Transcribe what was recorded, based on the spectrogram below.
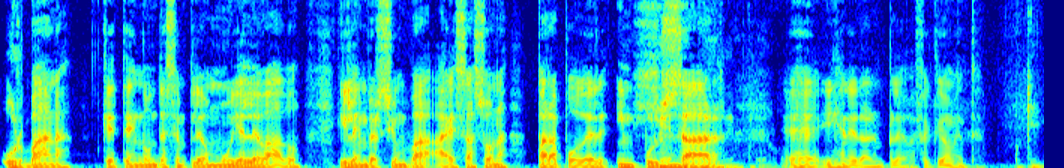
urbana que tenga un desempleo muy elevado y la inversión va a esa zona para poder impulsar eh, y generar empleo, efectivamente. Okay.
